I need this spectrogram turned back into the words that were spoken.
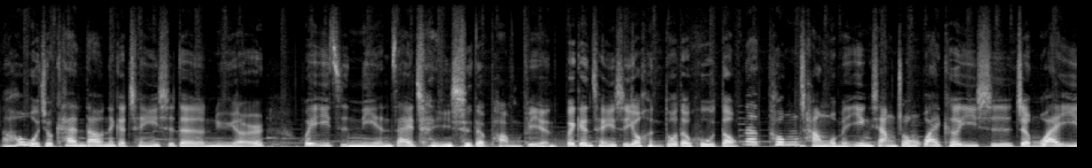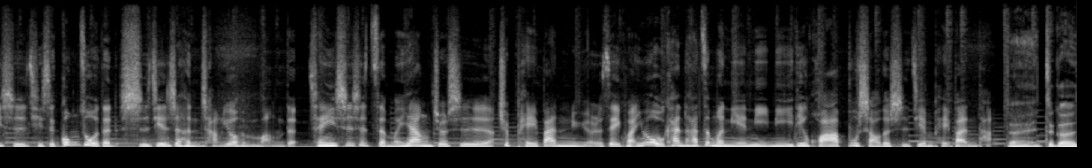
然后我就看到那个陈医师的女儿。会一直黏在陈医师的旁边，会跟陈医师有很多的互动。那通常我们印象中，外科医师、整外医师其实工作的时间是很长又很忙的。陈医师是怎么样，就是去陪伴女儿这一块？因为我看他这么黏你，你一定花不少的时间陪伴他。对，这个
